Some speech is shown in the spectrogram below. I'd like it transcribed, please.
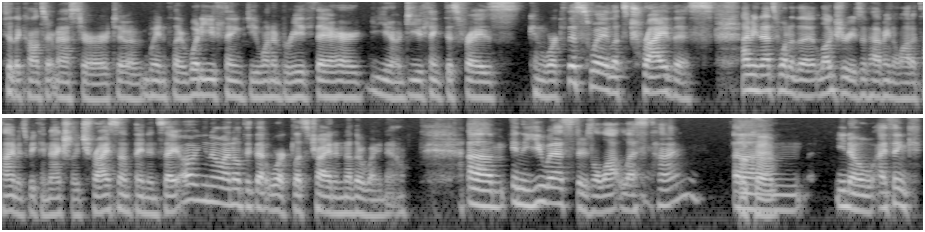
to the concertmaster or to a wind player, what do you think? Do you want to breathe there? You know, do you think this phrase can work this way? Let's try this. I mean, that's one of the luxuries of having a lot of time is we can actually try something and say, oh, you know, I don't think that worked. Let's try it another way now. Um, in the U.S., there's a lot less time. Okay. Um, you know, I think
